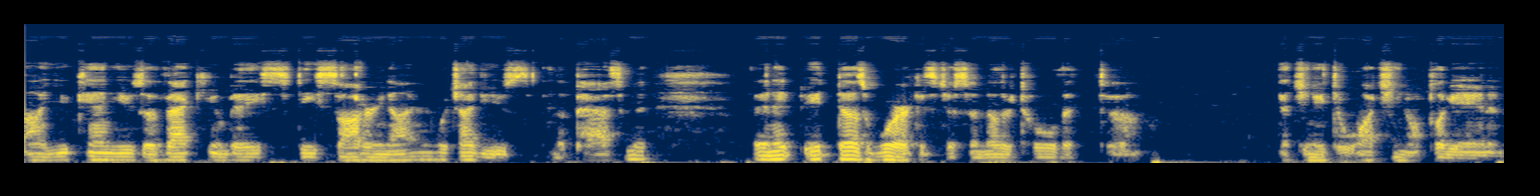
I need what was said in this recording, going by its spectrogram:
uh, you can use a vacuum-based desoldering iron, which I've used in the past, and it and it, it does work. It's just another tool that uh, that you need to watch, you know, plug in and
